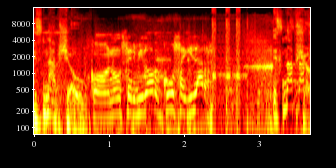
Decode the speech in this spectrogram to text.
Snapshow. Con un servidor, Gus Aguilar. Snapshow.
